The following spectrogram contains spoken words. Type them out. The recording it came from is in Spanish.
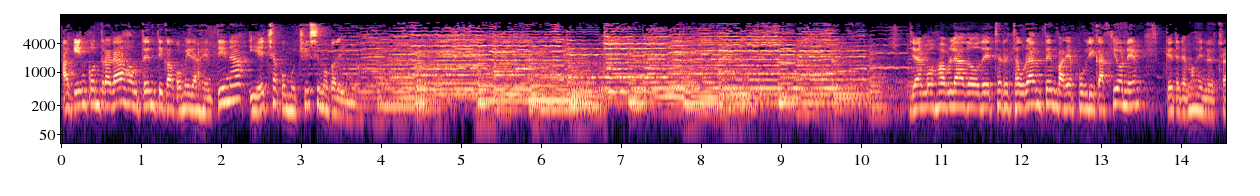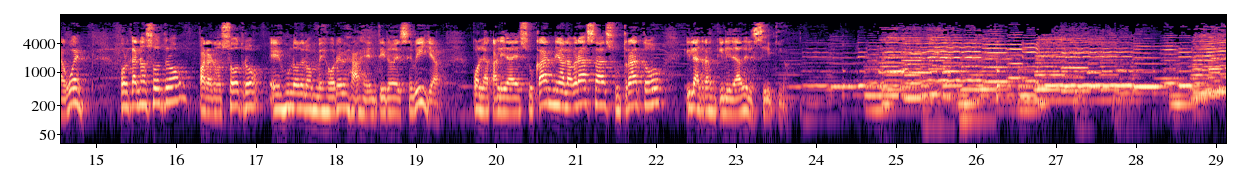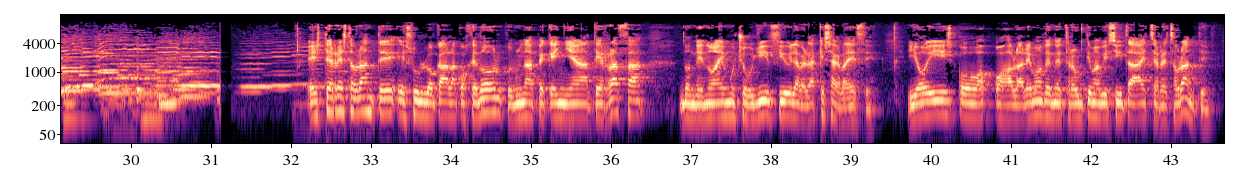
Aquí encontrarás auténtica comida argentina y hecha con muchísimo cariño. Ya hemos hablado de este restaurante en varias publicaciones que tenemos en nuestra web, porque a nosotros, para nosotros, es uno de los mejores argentinos de Sevilla, por la calidad de su carne a la brasa, su trato y la tranquilidad del sitio. Este restaurante es un local acogedor con una pequeña terraza donde no hay mucho bullicio y la verdad es que se agradece. Y hoy os, os hablaremos de nuestra última visita a este restaurante.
